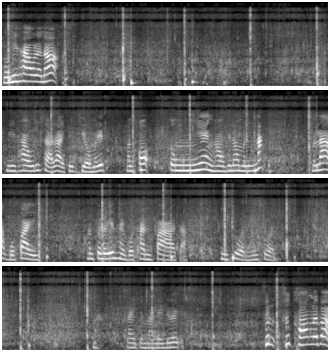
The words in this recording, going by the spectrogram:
หมมีเท่าแล้วเนาะมีเท่าหรือสาหร่ายเขียวๆมาดิมันเกาะตรงแง่งเฮาพี่น้องมันนัก มันลากบ่ไป มันก็เลยเอ็นให้บ่ทันปลาจ้ะมีส่วนมีส่วนไล่กันมาเรื่อยๆสุดสุดคลองเลยปะ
